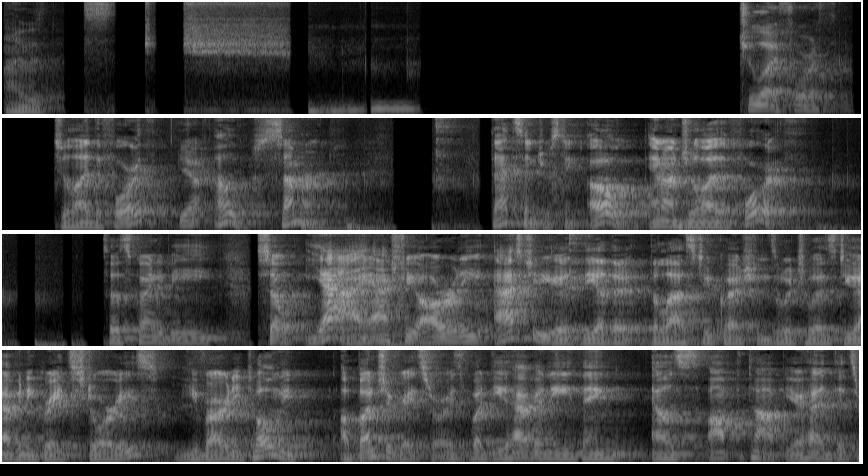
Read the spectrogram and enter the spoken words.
I was. July fourth. July the 4th? Yeah. Oh, summer. That's interesting. Oh, and on July the 4th. So it's going to be so yeah, I actually already asked you the other the last two questions, which was do you have any great stories? You've already told me a bunch of great stories, but do you have anything else off the top of your head that's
